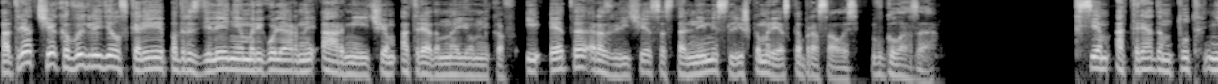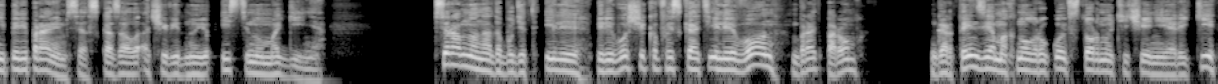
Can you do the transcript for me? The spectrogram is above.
Отряд Чека выглядел скорее подразделением регулярной армии, чем отрядом наемников, и это различие с остальными слишком резко бросалось в глаза. «Всем отрядам тут не переправимся», — сказала очевидную истину Магиня — все равно надо будет или перевозчиков искать, или вон брать паром. Гортензия махнул рукой в сторону течения реки,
